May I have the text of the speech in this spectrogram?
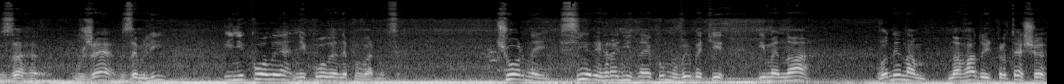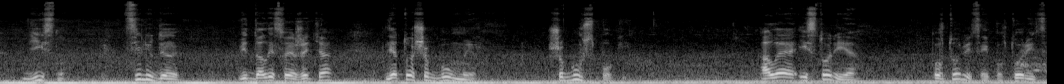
за- вже в землі і ніколи, ніколи не повернуться. Чорний, сірий граніт, на якому вибиті імена, вони нам нагадують про те, що дійсно ці люди віддали своє життя для того, щоб був мир, щоб був спокій. Але історія повторюється і повторюється.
